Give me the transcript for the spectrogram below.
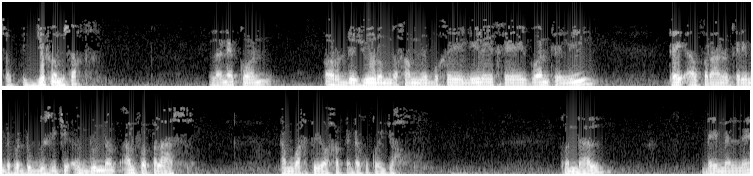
soppi jëfam sax la nekkoon ordre de jour am nga xam ne bu xëyee lii lay xëyee gonte lii tey alquranul karim dafa dugg si ci ak dundam am fa place am waxtu yoo xam ne da ko koy jox kon daal day mel ne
